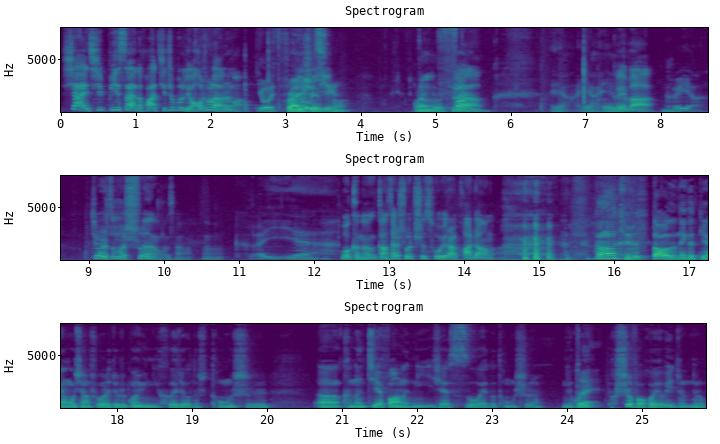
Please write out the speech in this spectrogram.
下一期比赛的话题这不聊出来了吗？有 friendship 谊是吗？关于友情，对啊，哎呀哎呀，可以啊可以吧？可以啊，就是这么顺，我操，嗯。可以。我可能刚才说吃醋有点夸张了，刚刚其实到了那个点，我想说的就是关于你喝酒的同时，呃，可能解放了你一些思维的同时，你会是否会有一种那种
